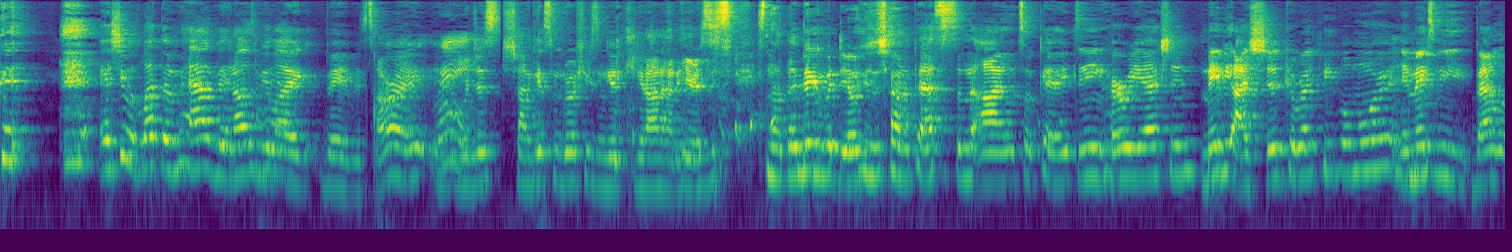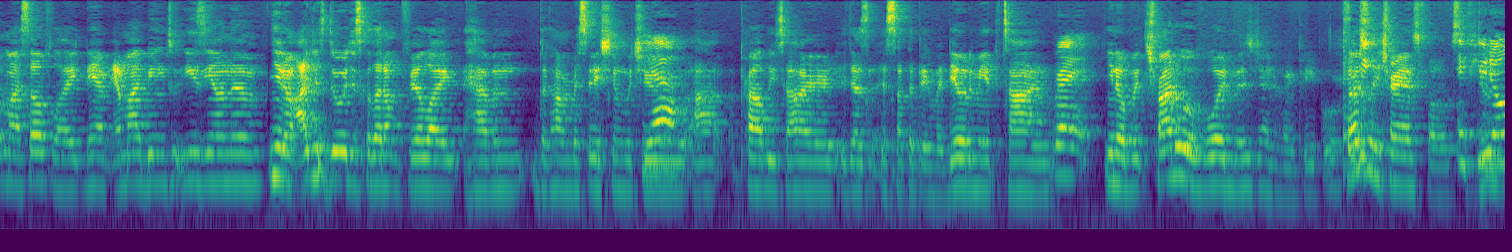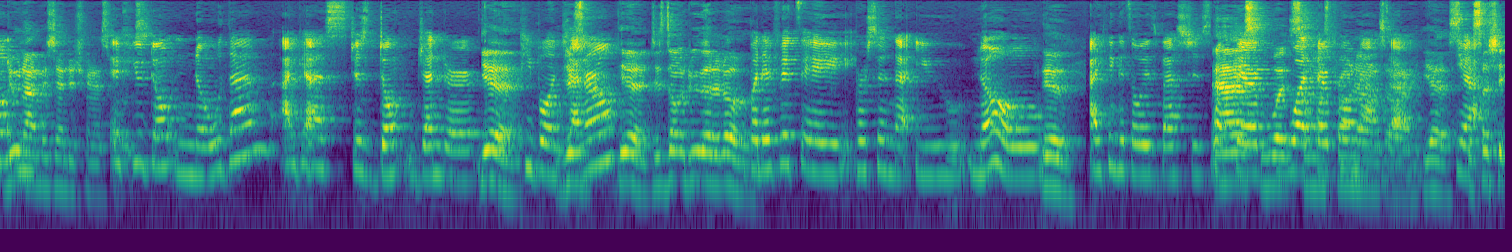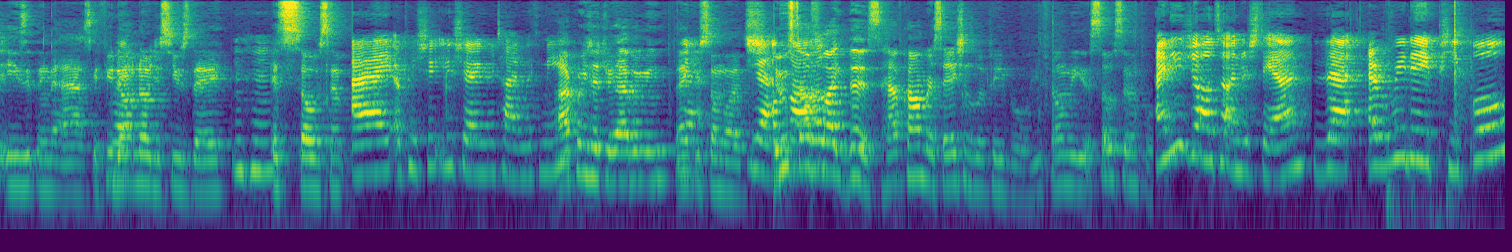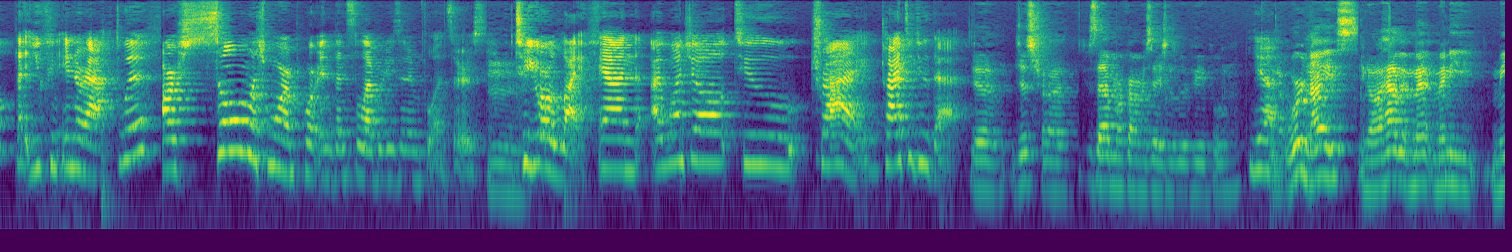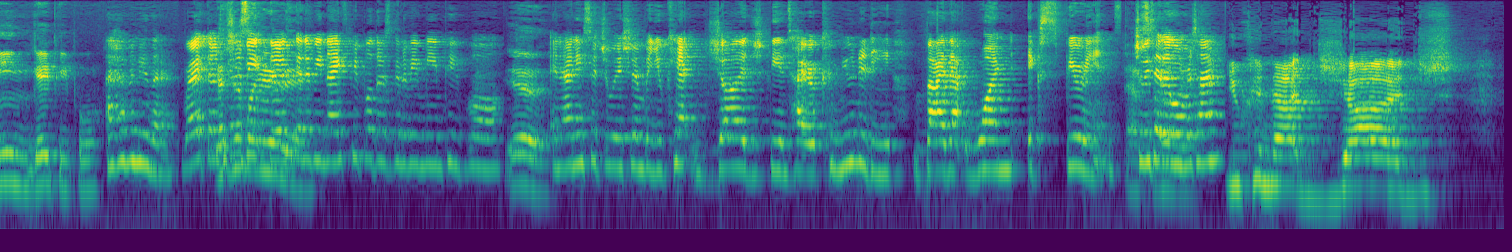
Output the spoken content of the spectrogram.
And she would let them have it, and I was be like, "Babe, it's all right. Right. We're just trying to get some groceries and get get on out of here. It's, just, it's not that big of a deal. She's just trying to pass us in the aisle. It's okay." Seeing her reaction, maybe I should correct people more. It mm-hmm. makes me battle with myself. Like, damn, am I being too easy on them? You know, I just do it just because I don't feel like having the conversation with you. Yeah. I'm probably tired. It doesn't. It's not that big of a deal to me at the time. Right. You know, but try to avoid misgendering people, especially trans folks. if you do, don't- do not misgender trans folks. If you don't know them, I guess just don't gender yeah, people in just- general. Yeah, just don't do that at all. But if it's a person that you know, yeah, I think it's always best just what ask their what, what their pronouns are. Yes, Yeah. it's such an easy thing to ask. If you Right. don't know, just use they. Mhm. It's so simple. I appreciate you sharing your time with me. I appreciate you having me. Thank Yeah. you so much. Yeah. Do No stuff like this. Have conversations with people. You feel me? It's so simple. I need y'all to understand that everyday people that you can interact with are so much more important than celebrities and influencers Mm. to your life. And I want y'all to try, try to do that. Yeah, just try. Just have more conversations with people. Yeah. You know, we're nice. You know, I haven't met many mean gay people. I haven't either. Right? There's It's gonna be like there's gonna be nice people, there's gonna be mean people. Yeah. in any situation, but you can't judge the entire community by that one experience. Should we say that one more time? You cannot judge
